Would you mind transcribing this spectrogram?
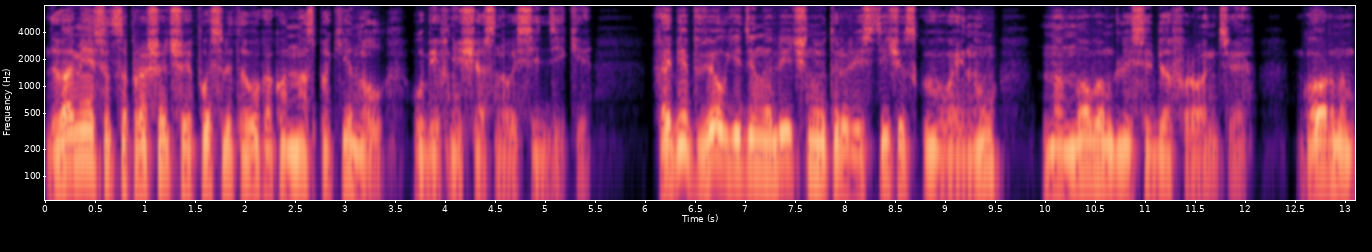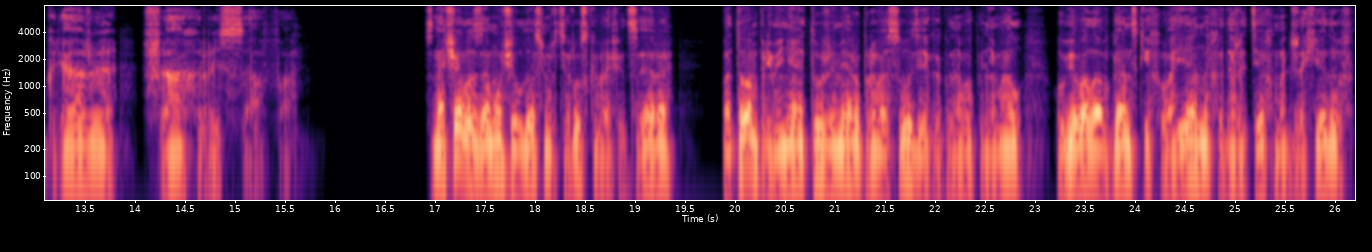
Два месяца, прошедшие после того, как он нас покинул, убив несчастного Сиддики, Хабиб вел единоличную террористическую войну на новом для себя фронте — горном кряже Шах-Рисафа. Сначала замучил до смерти русского офицера, потом, применяя ту же меру правосудия, как он его понимал, убивал афганских военных и даже тех маджахедов,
